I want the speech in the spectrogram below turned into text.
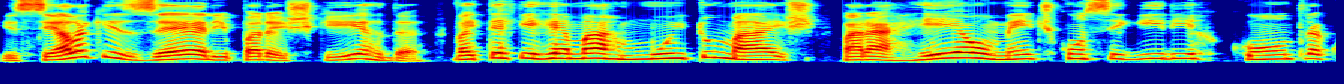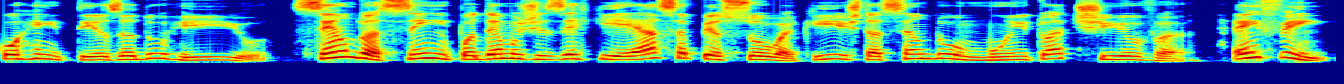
E se ela quiser ir para a esquerda, vai ter que remar muito mais para realmente conseguir ir contra a correnteza do rio. Sendo assim, podemos dizer que essa pessoa aqui está sendo muito ativa. Enfim,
